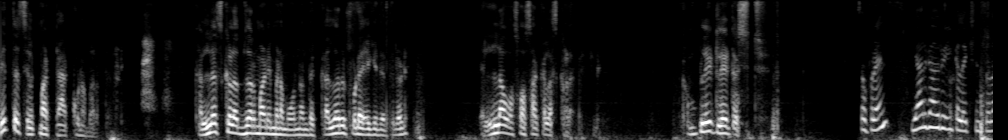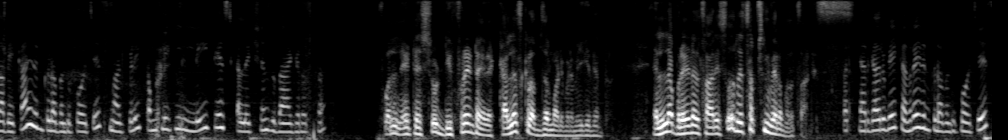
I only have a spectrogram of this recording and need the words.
ವಿತ್ ಸಿಲ್ಕ್ ಮಾರ್ಟ್ ಟ್ಯಾಗ್ ಕೂಡ ಬರುತ್ತೆ ನೋಡಿ. ಕಲರ್ಸ್ಗಳು ಅಬ್ಸರ್ವ್ ಮಾಡಿ ಮೇಡಮ್ ಒಂದೊಂದು ಕಲರ್ ಕೂಡ ಹೇಗಿದೆ ಅಂತ ನೋಡಿ. ಎಲ್ಲ ಹೊಸ ಹೊಸ ಕಲರ್ಸ್ಗಳು ಕಂಪ್ಲೀಟ್ ಲೇಟೆಸ್ಟ್ ಸೊ ಫ್ರೆಂಡ್ಸ್ ಯಾರಿಗಾದ್ರೂ ಈ ಕಲೆಕ್ಷನ್ಸ್ ಎಲ್ಲ ಬೇಕಾ? ಇದನ್ನು ಕೂಡ ಬಂದು ಪರ್ಚೇಸ್ ಮಾಡ್ಕೊಳ್ಳಿ. ಕಂಪ್ಲೀಟ್ಲಿ ಲೇಟೆಸ್ಟ್ ಕಲೆಕ್ಷನ್ಸ್ ಇದಾಗಿರುತ್ತೆ. ಫುಲ್ ಲೇಟೆಸ್ಟು ಡಿಫ್ರೆಂಟ್ ಆಗಿದೆ. ಕಲರ್ಸ್ಗಳು ಅಬ್ಸರ್ವ್ ಮಾಡಿ ಮೇಡಮ್ ಹೇಗಿದೆ ಅಂತ. ಎಲ್ಲ bridal saris reception wearable saris ಯಾರಿಗಾದ್ರು ಬೇಕಂದ್ರೆ ಇದನ್ನ ಕೂಡ ಬಂದು ಪರ್ಚೇಸ್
